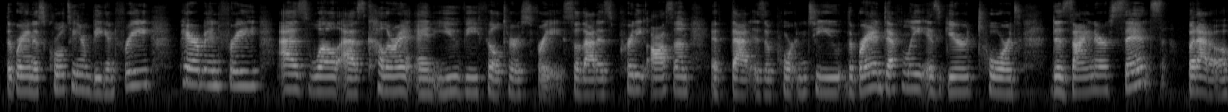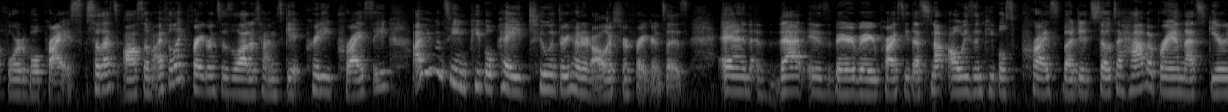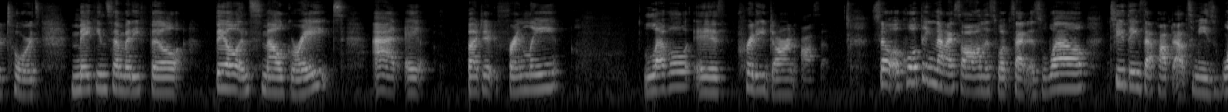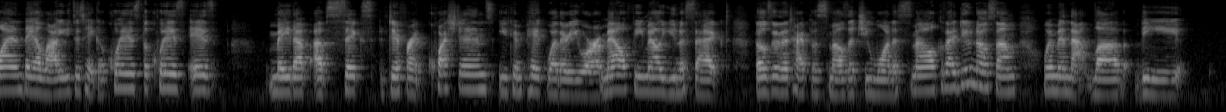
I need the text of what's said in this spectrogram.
The brand is cruelty and vegan free paraben free as well as colorant and UV filters free. So that is pretty awesome if that is important to you. The brand definitely is geared towards designer scents but at an affordable price. So that's awesome. I feel like fragrances a lot of times get pretty pricey. I've even seen people pay two and three hundred dollars for fragrances. And that is very, very pricey. That's not always in people's price budget. So to have a brand that's geared towards making somebody feel feel and smell great at a budget friendly level is pretty darn awesome. So a cool thing that I saw on this website as well, two things that popped out to me is one, they allow you to take a quiz. The quiz is made up of six different questions. You can pick whether you are a male, female, unisex. Those are the types of smells that you want to smell because I do know some women that love the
